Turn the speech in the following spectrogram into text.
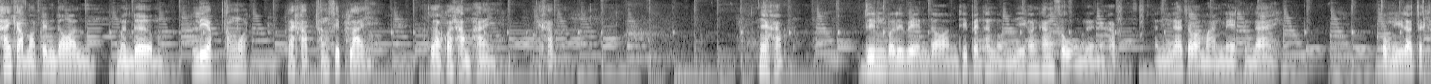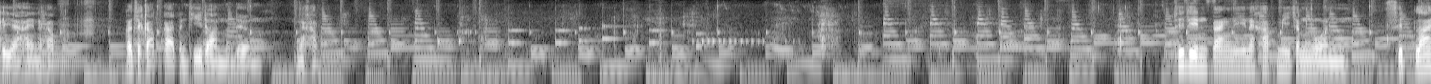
ให้กลับมาเป็นดอนเหมือนเดิมเรียบทั้งหมดนะครับ ทั้ง 10ไร่เราก็ทำให้นะครับเนี่ยครับ ดินบริเวณดอนที่เป็นถนนนี่ค่อนข้างสูงเลยนะครับ อันนี้น่าจะประมาณเมตรหนึงได้ ตรงนี้เราจะเคลียร์ให้นะครับ ก็จะกลับกลายเป็นที่ดอนเหมือนเดิมนะครับ ที่ดินแปลงนี้นะครับมีจำนวน 10 ไร่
